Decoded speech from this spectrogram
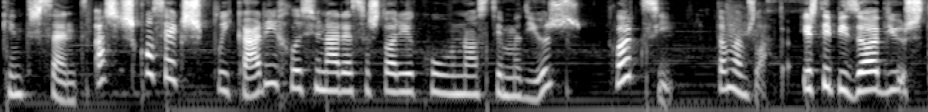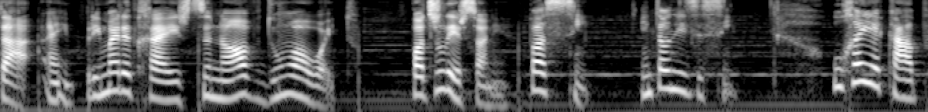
que interessante. Achas que consegues explicar e relacionar essa história com o nosso tema de hoje? Claro que sim. Então vamos lá. Este episódio está em 1 de Reis 19, de 1 ao 8. Podes ler, Sónia? Posso sim. Então diz assim: O rei Acabe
